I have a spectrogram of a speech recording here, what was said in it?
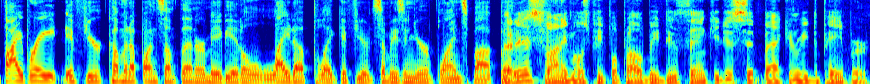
vibrate if you're coming up on something, or maybe it'll light up like if you're somebody's in your blind spot. But That is funny. Most people probably do think you just sit back and read the paper.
